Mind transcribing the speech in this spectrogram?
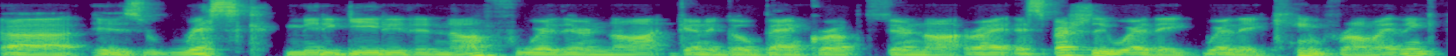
uh, is risk mitigated enough where they're not going to go bankrupt. They're not right, especially where they where they came from. I think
